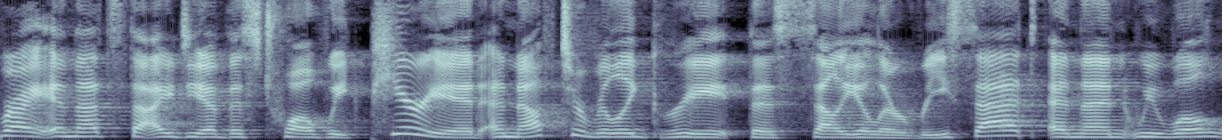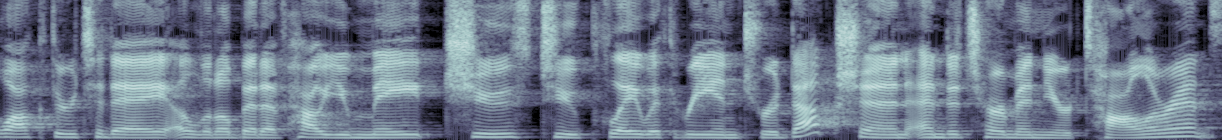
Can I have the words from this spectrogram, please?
Right. And that's the idea of this 12 week period, enough to really create this cellular reset. And then we will walk through today a little bit of how you may choose to play with reintroduction and determine your tolerance.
